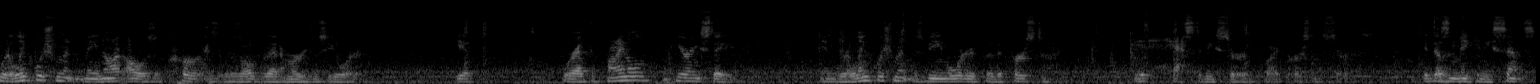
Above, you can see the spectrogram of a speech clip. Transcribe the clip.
relinquishment may not always occur as a result of that emergency order, if we're at the final hearing stage and relinquishment is being ordered for the first time, it has to be served by personal service. It doesn't make any sense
